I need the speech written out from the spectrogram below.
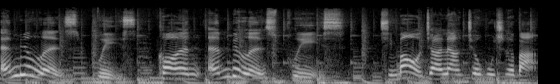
ambulance, please! Call an ambulance, please! 请帮我叫一辆救护车吧。”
